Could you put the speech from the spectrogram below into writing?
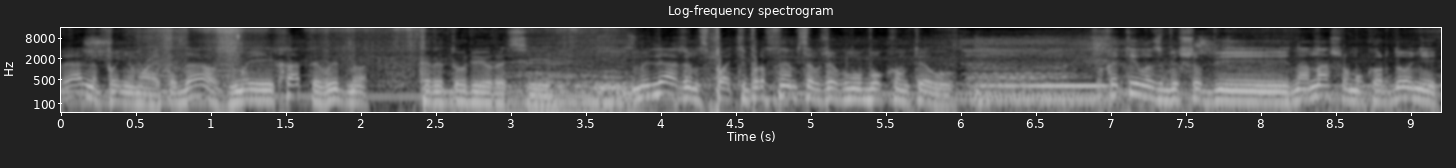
Реально розумієте, да? з моєї хати видно територію Росії. Ми ляжемо спати і проснемося вже в глибокому тилу. Хотілося б, щоб і на нашому кордоні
